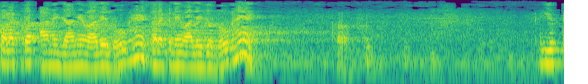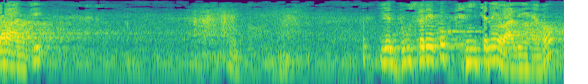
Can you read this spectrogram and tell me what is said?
सड़क पर आने जाने वाले लोग हैं, सड़कने वाले जो लोग हैं, ये परांची। ये दूसरे को खींचने वाली हैं हो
